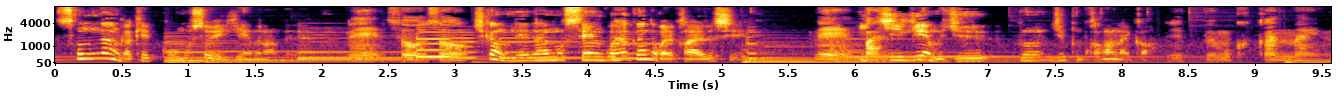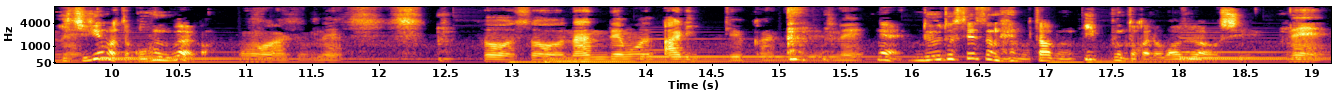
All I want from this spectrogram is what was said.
そんなんが結構面白いゲームなんでね。ねそうそう。しかも値段も1500円とかで買えるし、ねば1ゲーム10分、10分もかかんないか。10分もかかんないね。1ゲームだったら5分ぐらいか。終わるね。そうそう、何でもありっていう感じでね。ね、ルール説明も多分1分とかで終わるだろうし、ね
